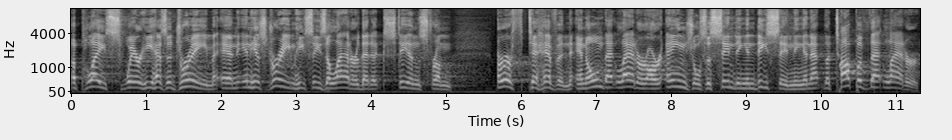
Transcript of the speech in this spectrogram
a place where he has a dream, and in his dream, he sees a ladder that extends from earth to heaven. And on that ladder are angels ascending and descending, and at the top of that ladder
